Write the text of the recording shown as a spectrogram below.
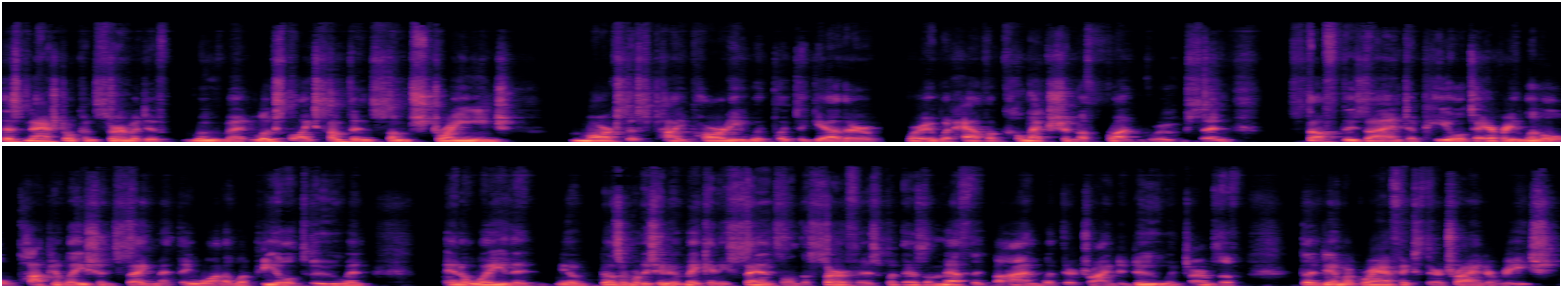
This national conservative movement looks like something some strange Marxist type party would put together where it would have a collection of front groups and stuff designed to appeal to every little population segment they want to appeal to. And in a way that you know doesn't really seem to make any sense on the surface, but there's a method behind what they're trying to do in terms of the demographics they're trying to reach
